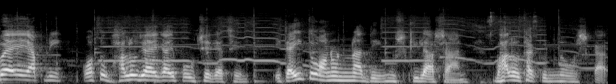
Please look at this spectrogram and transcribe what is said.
ব্যয়ে আপনি কত ভালো জায়গায় পৌঁছে গেছেন। এটাই তো অনন্যাদি মুশকিল আসান। ভালো থাকুন, নমস্কার।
